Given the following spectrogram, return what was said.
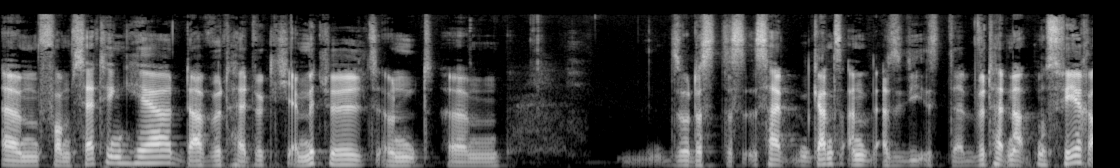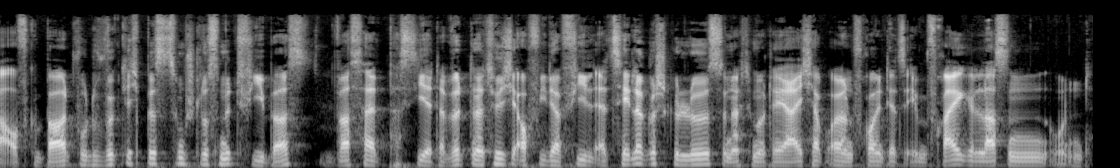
ähm, vom Setting her, da wird halt wirklich ermittelt und ähm, so, das, das ist halt ein ganz an, also die ist, da wird halt eine Atmosphäre aufgebaut, wo du wirklich bis zum Schluss mitfieberst, was halt passiert. Da wird natürlich auch wieder viel erzählerisch gelöst und nach dem Motto, ja, ich habe euren Freund jetzt eben freigelassen und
